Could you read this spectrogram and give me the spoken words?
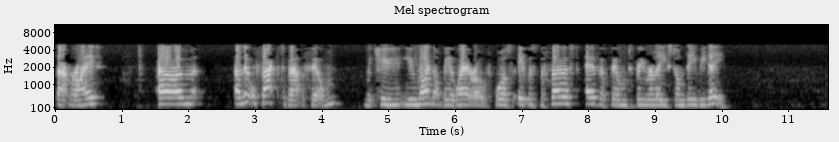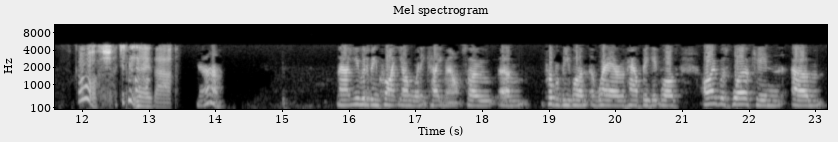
that ride. Um, a little fact about the film, which you, you might not be aware of, was it was the first ever film to be released on DVD. Gosh, I didn't know that. Yeah. Now you would have been quite young when it came out, so um, probably weren't aware of how big it was. I was working um,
